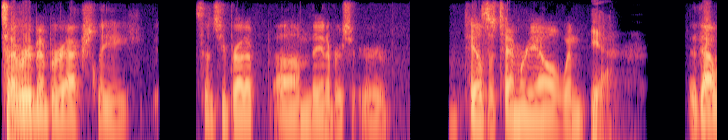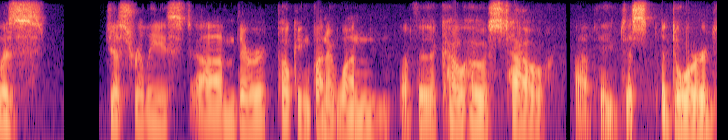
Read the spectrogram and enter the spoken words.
So I remember actually, since you brought up um, the anniversary or Tales of Tamriel, when yeah. that was just released, um, they were poking fun at one of the co-hosts how uh, they just adored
